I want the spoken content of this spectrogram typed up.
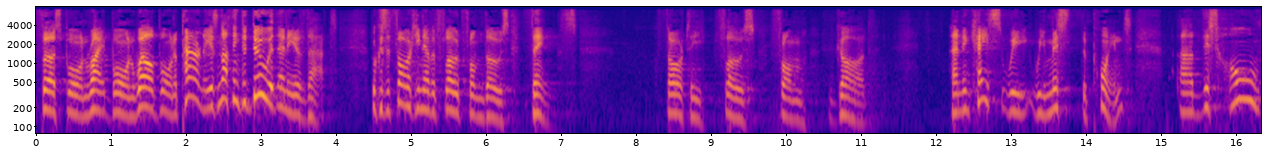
Firstborn, rightborn, well-born. Apparently, it's nothing to do with any of that. Because authority never flowed from those things. Authority flows from God. And in case we, we missed the point, uh, this whole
